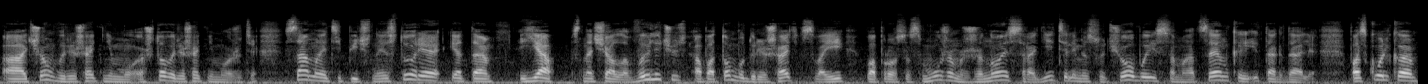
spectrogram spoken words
о чем вы решать не, что вы решать не можете. Самая типичная история это я сначала вылечусь, а потом буду решать свои вопросы с мужем, с женой, с родителями, с учебой, самооценкой и так далее. Поскольку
